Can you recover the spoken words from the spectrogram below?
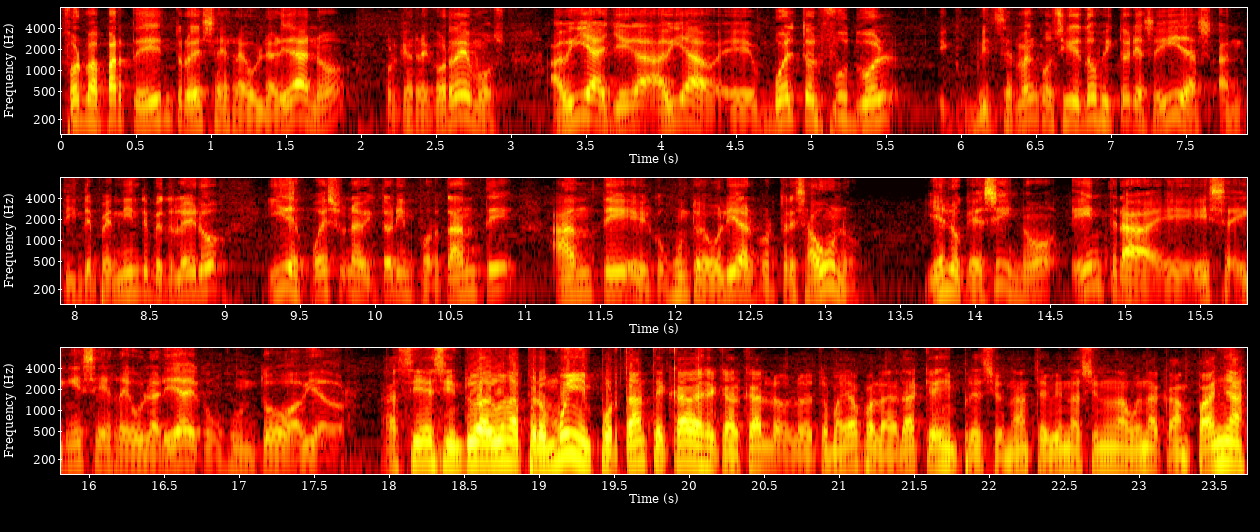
forma parte dentro de esa irregularidad, ¿no? Porque recordemos, había, llega, había eh, vuelto el fútbol. Wilstermann consigue dos victorias seguidas ante Independiente Petrolero y después una victoria importante ante el conjunto de Bolívar por 3 a 1. Y es lo que decís, ¿no? Entra eh, en esa irregularidad del conjunto aviador. Así es, sin duda alguna, pero muy importante, cabe recalcar lo, lo de Tomayapo, la verdad que es impresionante, viene haciendo una buena campaña.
